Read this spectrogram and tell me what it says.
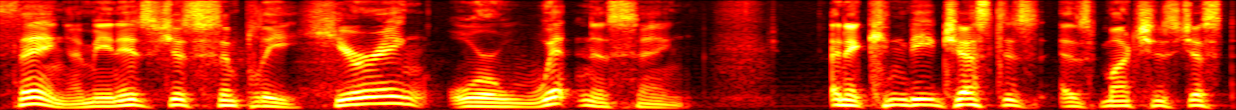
thing. I mean, it's just simply hearing or witnessing and it can be just as, as much as just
